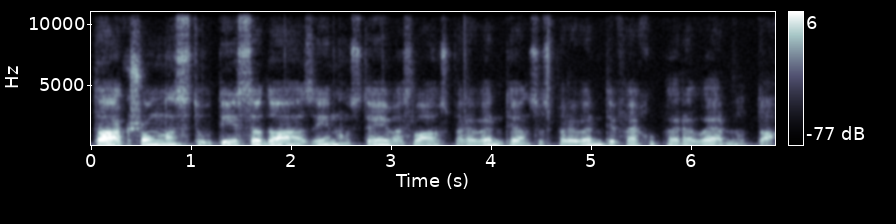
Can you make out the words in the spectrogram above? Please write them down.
Так, що в нас тут? Іса, Дагас, Інгус, Тейвас, Лагус перевернутий, Ансус перевернутий, феху перевернута.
